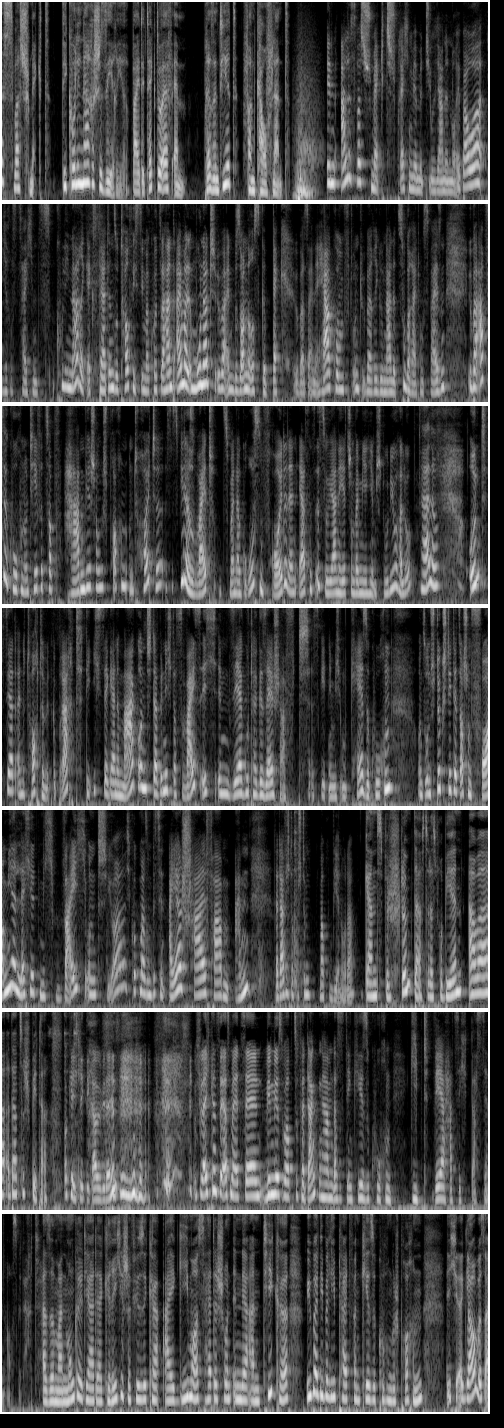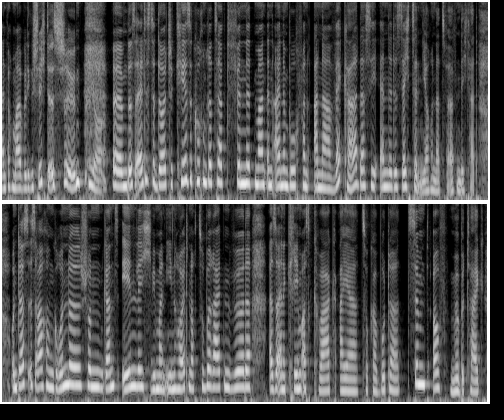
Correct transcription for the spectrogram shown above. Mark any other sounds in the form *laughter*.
Alles, was schmeckt. Die kulinarische Serie bei Detektor FM. Präsentiert von Kaufland. In Alles, was schmeckt, sprechen wir mit Juliane Neubauer, ihres Zeichens Kulinarik-Expertin, so taufe ich sie mal kurzerhand, einmal im Monat über ein besonderes Gebäck, über seine Herkunft und über regionale Zubereitungsweisen. Über Apfelkuchen und Hefezopf haben wir schon gesprochen und heute ist es wieder soweit und zu meiner großen Freude, denn erstens ist Juliane jetzt schon bei mir hier im Studio. Hallo. Hallo. Und sie hat eine Tochter mitgebracht, die ich sehr gerne mag und da bin ich, das weiß ich, in sehr guter Gesellschaft. Es geht nämlich um Käse. Käsekuchen. Und so ein Stück steht jetzt auch schon vor mir, lächelt mich weich und ja, ich gucke mal so ein bisschen Eierschalfarben an. Da darf ich doch bestimmt mal probieren, oder? Ganz bestimmt darfst du das probieren, aber dazu später. Okay, ich lege die Gabel wieder hin. *laughs* Vielleicht kannst du erst mal erzählen, wem wir es überhaupt zu verdanken haben, dass es den Käsekuchen gibt. Wer hat sich das denn ausgedacht? Also man munkelt ja, der griechische Physiker Aigimos hätte schon in der Antike über die Beliebtheit von Käsekuchen gesprochen. Ich äh, glaube es einfach mal, weil die Geschichte ist schön. Ja. Ähm, das älteste deutsche Käsekuchenrezept findet man in einem Buch von Anna Wecker, das sie Ende des 16. Jahrhunderts veröffentlicht hat. Und das ist auch im Grunde schon ganz ähnlich, wie man ihn heute noch zubereiten würde. Also eine Creme aus Quark, Eier, Zucker, Butter, Zimt auf Mürbeteig.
